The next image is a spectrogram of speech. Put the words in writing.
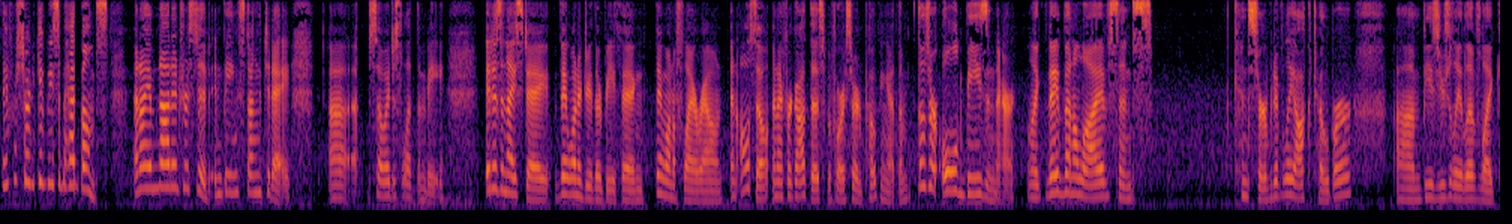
they were starting to give me some head bumps and I am not interested in being stung today. Uh, so I just let them be. It is a nice day. They want to do their bee thing. They want to fly around. And also, and I forgot this before I started poking at them, those are old bees in there. Like they've been alive since conservatively October. Um, bees usually live like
